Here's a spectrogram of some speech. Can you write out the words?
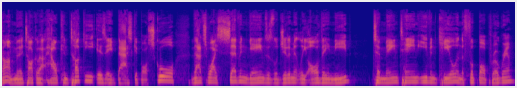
I mean, they talk about how Kentucky is a basketball school. That's why seven games is legitimately all they need to maintain even keel in the football program,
